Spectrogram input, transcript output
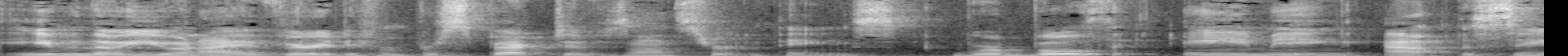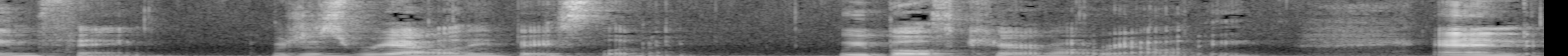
even though you and I have very different perspectives on certain things, we're both aiming at the same thing, which is reality based living. We both care about reality. And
